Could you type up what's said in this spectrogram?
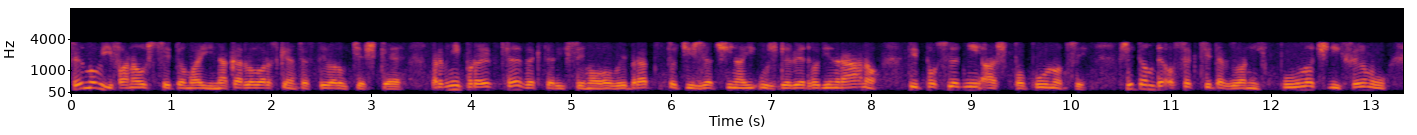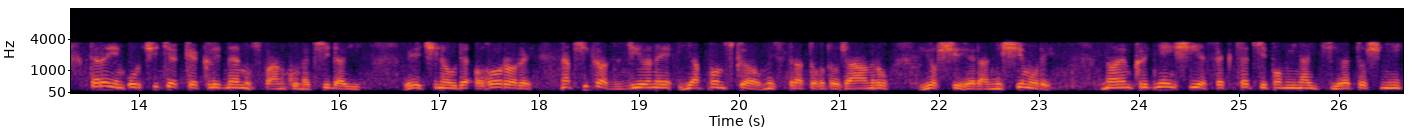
Filmoví fanoušci to mají na Karlovarském festivalu těžké. První projekce, ze kterých si mohou vybrat, totiž začínají už 9 hodin ráno, ty poslední až po půlnoci. Přitom jde o sekci tzv. půlnočních filmů, které jim určitě ke klidnému spánku nepřidají. Většinou jde o horory, například z dílny japonského mistra tohoto žánru Yoshihira Nishimury. Mnohem klidnější je sekce připomínající letošní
